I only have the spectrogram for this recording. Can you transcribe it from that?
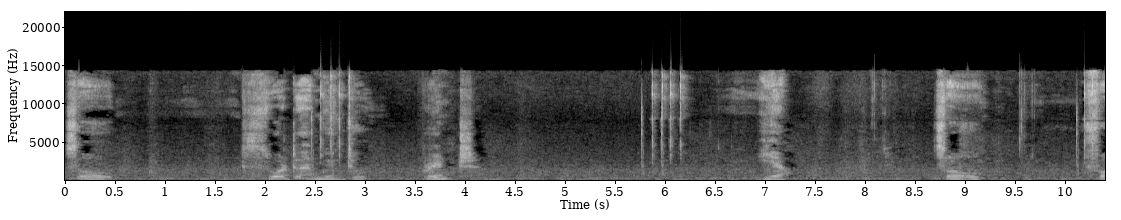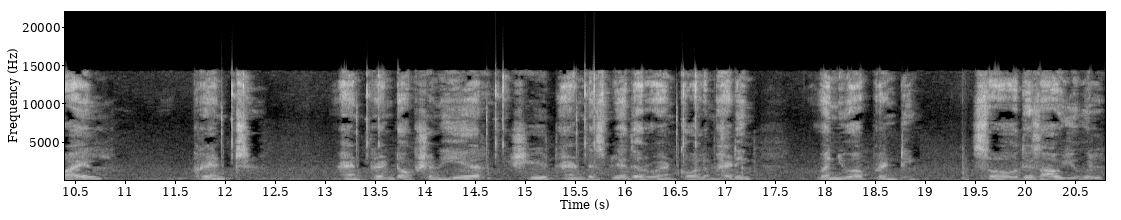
So this is what I'm going to print. Yeah. So file print and print option here sheet and display the row and column heading when you are printing. So this is how you will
